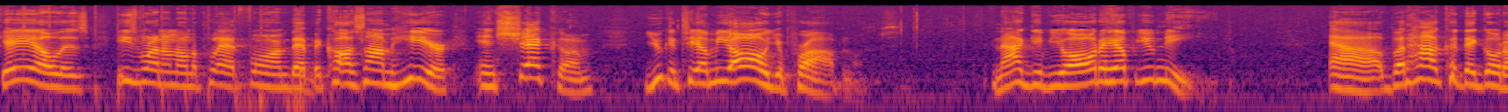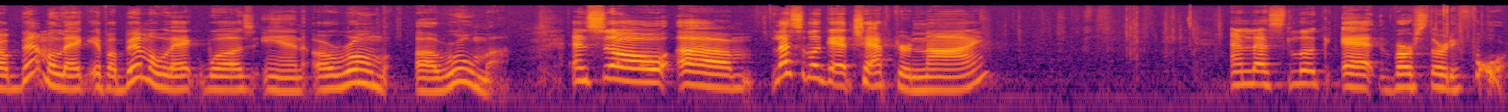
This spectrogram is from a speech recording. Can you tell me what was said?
Gaal is he's running on a platform that because I'm here in Shechem, you can tell me all your problems, and I give you all the help you need. Uh, but how could they go to Abimelech if Abimelech was in Arumah? Arumah? And so um, let's look at chapter 9 and let's look at verse 34.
